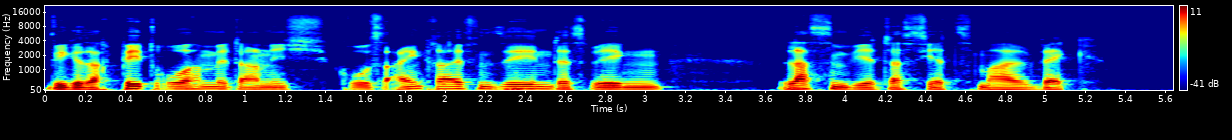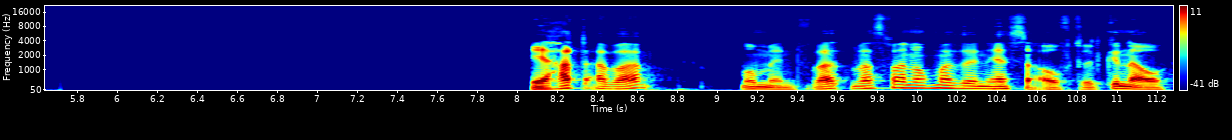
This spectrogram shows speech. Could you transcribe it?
wie gesagt, Petro haben wir da nicht groß eingreifen sehen, deswegen lassen wir das jetzt mal weg. Er hat aber, Moment, was, was war nochmal sein erster Auftritt? Genau,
